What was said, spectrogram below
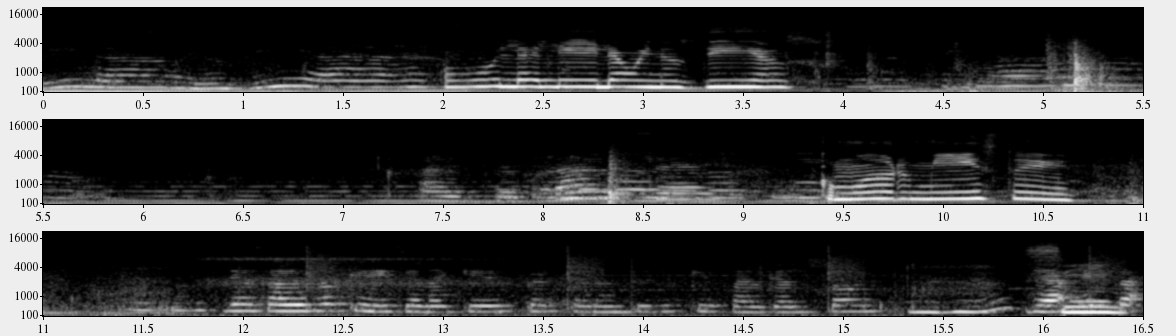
Lila, buenos días. Hola, Lila. Buenos días. A despertarse. ¿Cómo dormiste? Ya sabes lo que dicen, hay que despertar antes de que salga el sol. Ya Sí. está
